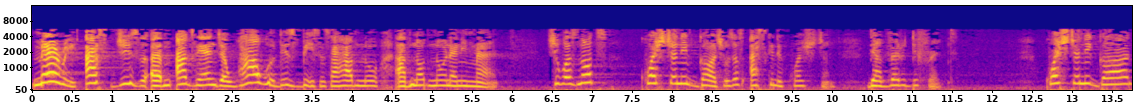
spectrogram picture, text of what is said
Mary asked Jesus, um, asked the angel, "How will this be since I have no, I have not known any man?" She was not questioning God; she was just asking a question. They are very different. Questioning God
